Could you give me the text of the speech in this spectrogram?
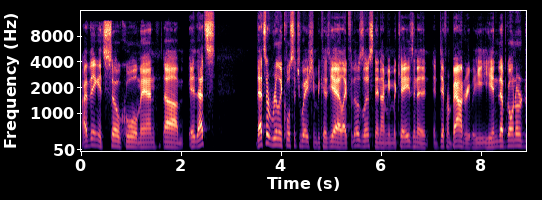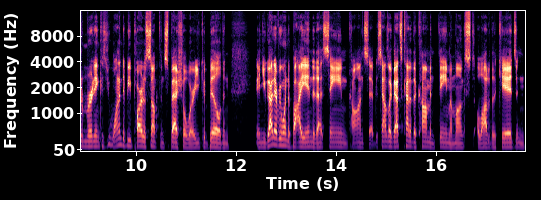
i think it's so cool man um, it, that's that's a really cool situation because yeah, like for those listening, I mean, McKay's in a, a different boundary, but he, he ended up going over to Meridian because you wanted to be part of something special where you could build and and you got everyone to buy into that same concept. It sounds like that's kind of the common theme amongst a lot of the kids and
